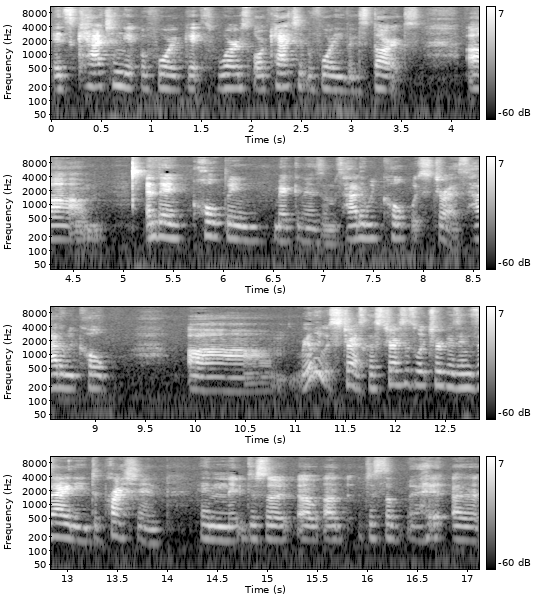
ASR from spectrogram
It's catching it before it gets worse or catch it before it even starts. Um, and then coping mechanisms. How do we cope with stress? How do we cope um, really with stress? Because stress is what triggers anxiety, depression, and just a, a, a just a, a,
